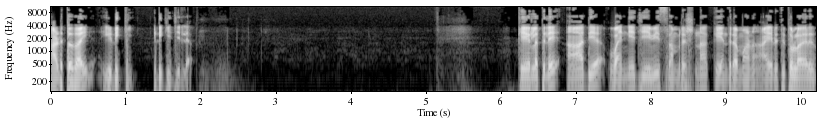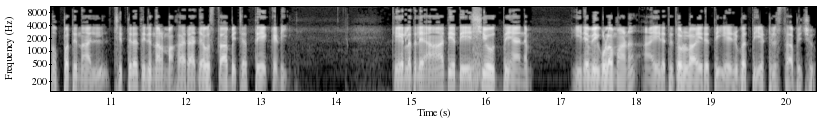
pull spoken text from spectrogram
അടുത്തതായി ഇടുക്കി ഇടുക്കി ജില്ല. കേരളത്തിലെ ആദ്യ വന്യജീവി സംരക്ഷണ കേന്ദ്രമാണ് ആയിരത്തി തൊള്ളായിരത്തി മുപ്പത്തിനാലിൽ ചിത്ര തിരുനാൾ മഹാരാജാവ് സ്ഥാപിച്ച തേക്കടി. കേരളത്തിലെ ആദ്യ ദേശീയ ഉദ്യാനം ഇരവികുളമാണ് ആയിരത്തി തൊള്ളായിരത്തി സ്ഥാപിച്ചു.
